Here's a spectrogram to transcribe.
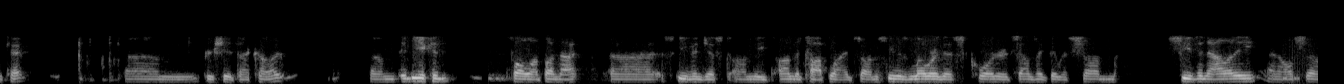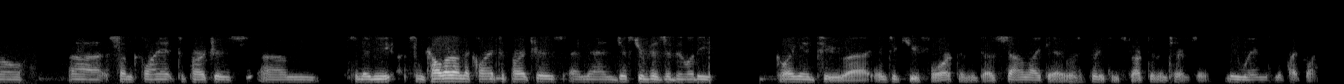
Okay. Um, appreciate that color. Um, maybe you could follow up on that, uh, Stephen, just on the on the top line. So obviously it was lower this quarter. It sounds like there was some seasonality and also uh, some client departures. Um, So maybe some color on the client departures and then just your visibility going into uh into Q4, 'cause it does sound like it was pretty constructive in terms of new wins in the pipeline.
